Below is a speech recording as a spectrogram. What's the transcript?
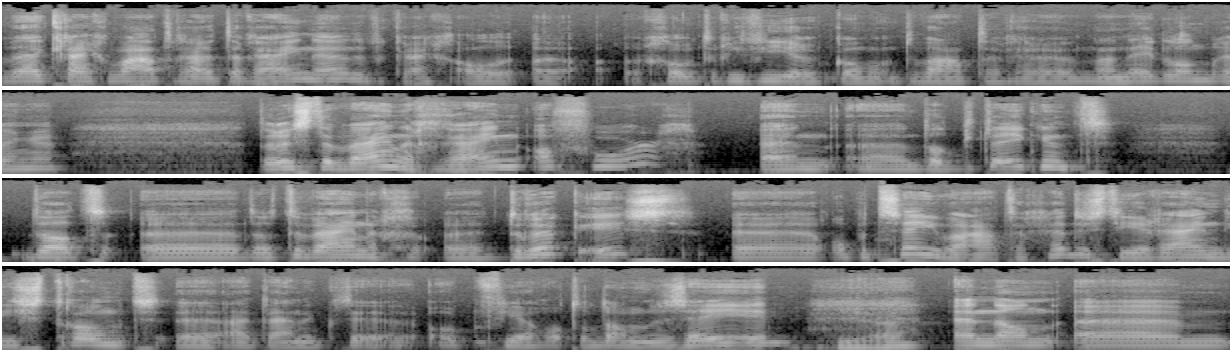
wij krijgen water uit de Rijn. Hè. We krijgen al eh, grote rivieren komen het water eh, naar Nederland brengen. Er is te weinig Rijnafvoer. En eh, dat betekent dat eh, er te weinig eh, druk is eh, op het zeewater. Hè. Dus die Rijn die stroomt eh, uiteindelijk de, ook via Rotterdam de zee in. Ja. En, dan, ehm, eh,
